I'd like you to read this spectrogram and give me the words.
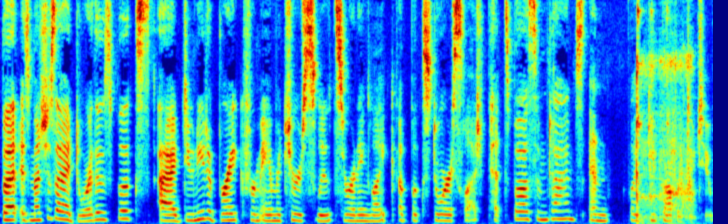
But as much as I adore those books, I do need a break from amateur sleuths running like a bookstore slash pet spa sometimes, and like you probably do too.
